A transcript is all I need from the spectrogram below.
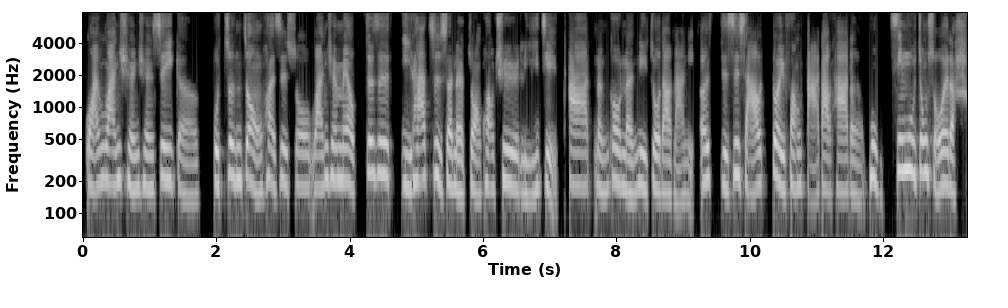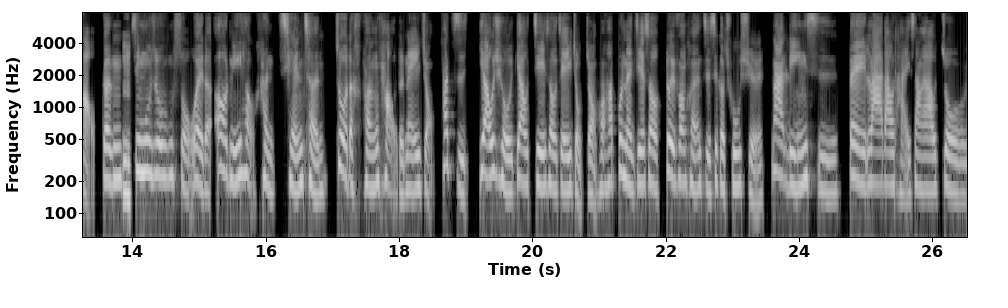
完完全全是一个。”不尊重，或者是说完全没有，就是以他自身的状况去理解他能够能力做到哪里，而只是想要对方达到他的目心目中所谓的好，跟心目中所谓的哦，你很很虔诚，做得很好的那一种，他只要求要接受这一种状况，他不能接受对方可能只是个初学，那临时被拉到台上要做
